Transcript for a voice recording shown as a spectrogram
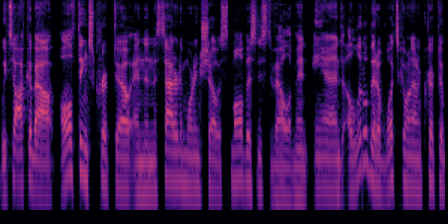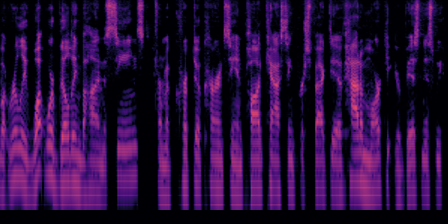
We talk about all things crypto and then the Saturday morning show is small business development and a little bit of what's going on in crypto but really what we're building behind the scenes from a cryptocurrency and podcasting perspective, how to market your business. We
